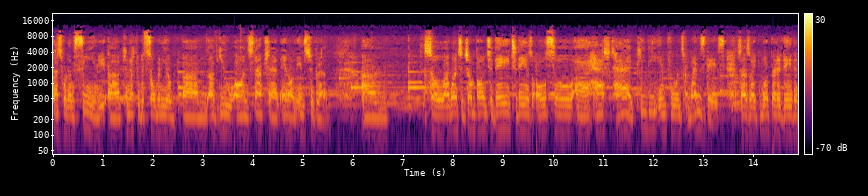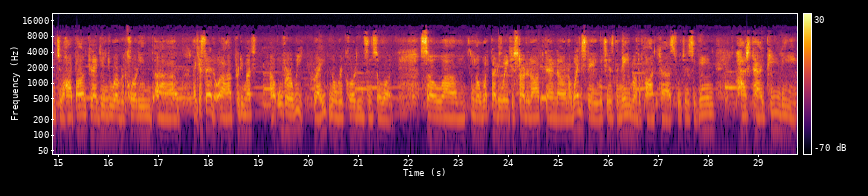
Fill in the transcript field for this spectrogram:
That's what I'm seeing. Uh, connected with so many of, um, of you on Snapchat and on Instagram. Um, so I wanted to jump on today. Today is also uh, hashtag PV Influence Wednesdays. So I was like, what better day than to hop on? Because I didn't do a recording, uh, like I said, uh, pretty much uh, over a week, right? No recordings and so on. So, um, you know, what better way to start it off than on a Wednesday, which is the name of the podcast, which is again, hashtag PV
